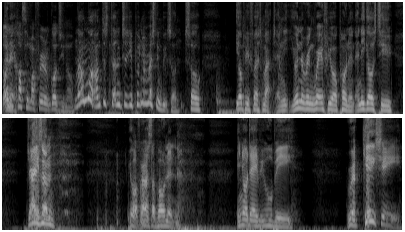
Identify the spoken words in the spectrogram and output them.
Don't be cussing my fear of gods, you know. no, I'm not. I'm just telling you, you're putting your wrestling boots on. So you're up your first match, and you're in the ring waiting for your opponent, and he goes to you, Jason, your first opponent in your debut will be Rikishi.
